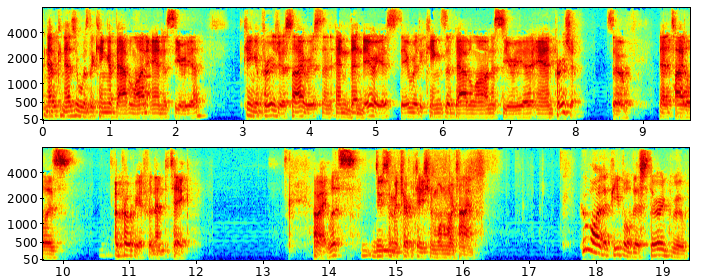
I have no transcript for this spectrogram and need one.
Nebuchadnezzar was the king of Babylon and Assyria. King of Persia, Cyrus, and, and then Darius, they were the kings of Babylon, Assyria, and Persia. So that title is appropriate for them to take. All right, let's do some interpretation one more time. Who are the people of this third group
